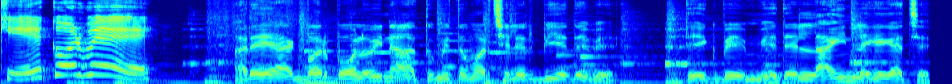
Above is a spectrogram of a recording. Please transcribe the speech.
কে করবে? আরে একবার বলোই না তুমি তোমার ছেলের বিয়ে দেবে। দেখবে মেয়েদের লাইন লেগে গেছে।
